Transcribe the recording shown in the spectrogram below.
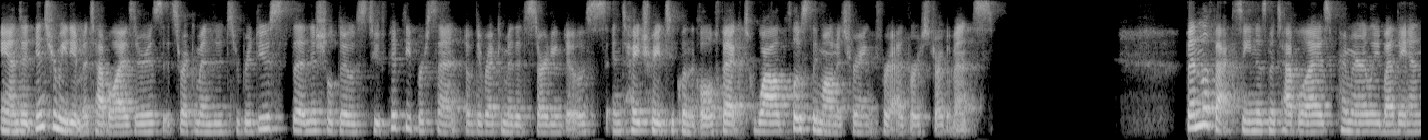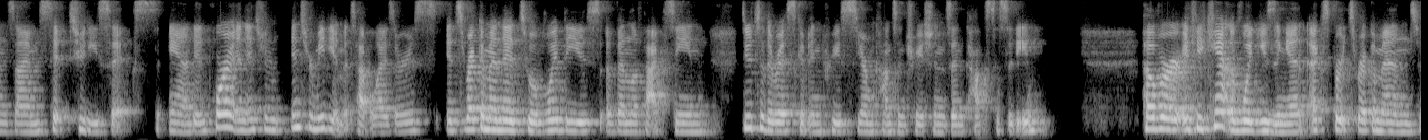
And in intermediate metabolizers, it's recommended to reduce the initial dose to 50% of the recommended starting dose and titrate to clinical effect while closely monitoring for adverse drug events. Venlafaxine is metabolized primarily by the enzyme CYP2D6, and in poor and inter- intermediate metabolizers, it's recommended to avoid the use of venlafaxine due to the risk of increased serum concentrations and toxicity. However, if you can't avoid using it, experts recommend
